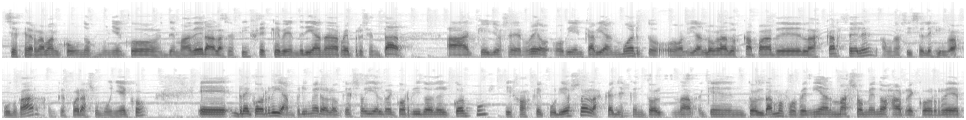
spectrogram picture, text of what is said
se cerraban con unos muñecos de madera, las esfinges que vendrían a representar a aquellos reos o bien que habían muerto o habían logrado escapar de las cárceles, aún así se les iba a juzgar, aunque fuera su muñeco. Eh, recorrían primero lo que es hoy el recorrido del corpus, fijaos qué curioso, las calles que, que entoldamos pues venían más o menos a recorrer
